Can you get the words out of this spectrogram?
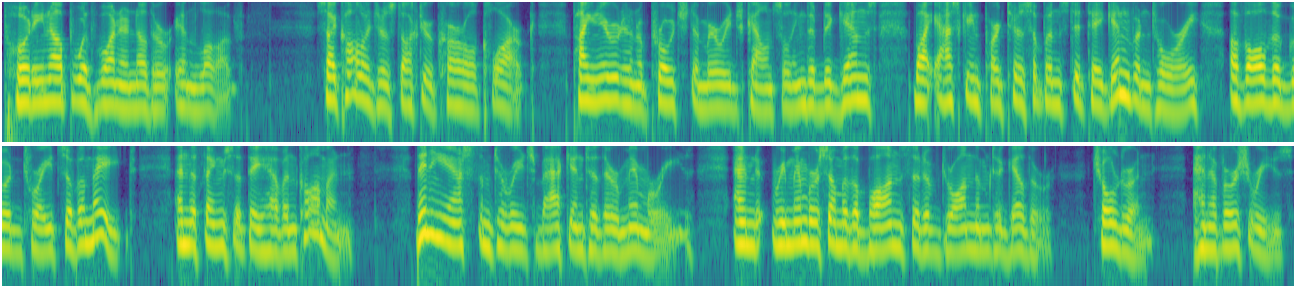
putting up with one another in love. Psychologist Dr. Carl Clark pioneered an approach to marriage counseling that begins by asking participants to take inventory of all the good traits of a mate and the things that they have in common. Then he asks them to reach back into their memory and remember some of the bonds that have drawn them together children, anniversaries,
